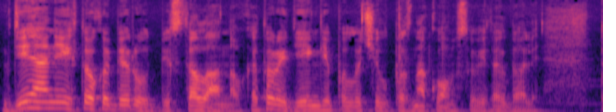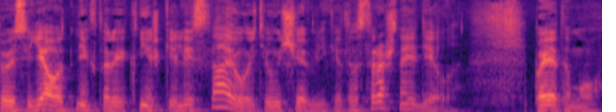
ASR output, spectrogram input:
где они их только берут, без талантов, который деньги получил по знакомству и так далее. То есть я вот некоторые книжки листаю, эти учебники, это страшное дело. Поэтому,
